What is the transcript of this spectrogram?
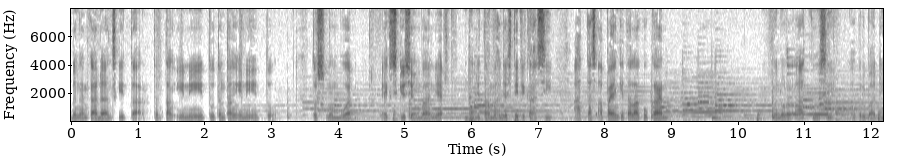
dengan keadaan sekitar tentang ini itu tentang ini itu. Terus membuat excuse yang banyak dan ditambah justifikasi atas apa yang kita lakukan menurut aku sih aku pribadi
